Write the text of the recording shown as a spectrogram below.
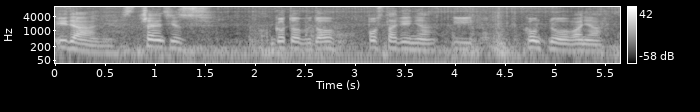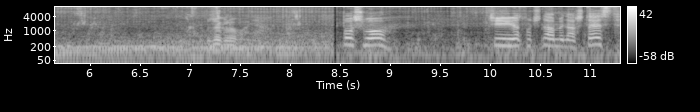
Idealnie. Sprzęt jest gotowy do postawienia i kontynuowania żeglowania. Poszło, czyli rozpoczynamy nasz test.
